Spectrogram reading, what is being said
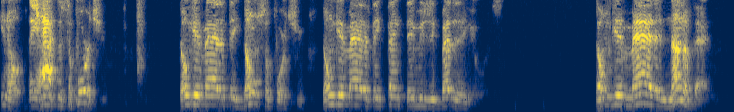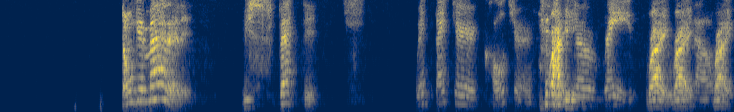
you know they have to support you. Don't get mad if they don't support you. Don't get mad if they think their music better than yours. Don't get mad at none of that. Don't get mad at it. Respect it. Respect your culture, Right. your race. Right, right, You know, right,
